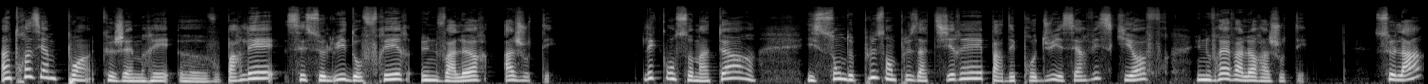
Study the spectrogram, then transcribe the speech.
Un troisième point que j'aimerais euh, vous parler, c'est celui d'offrir une valeur ajoutée. Les consommateurs, ils sont de plus en plus attirés par des produits et services qui offrent une vraie valeur ajoutée. Cela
